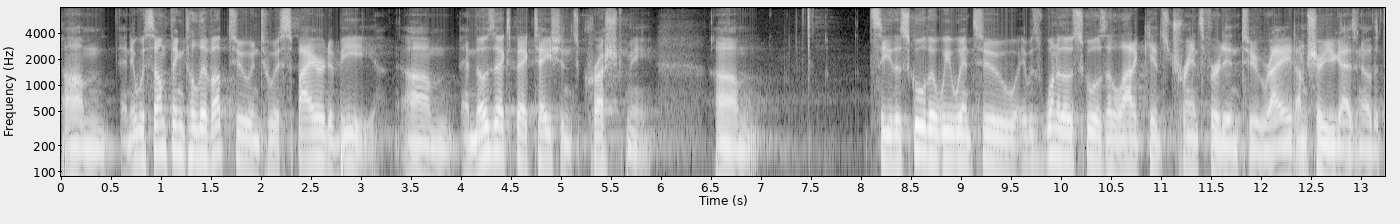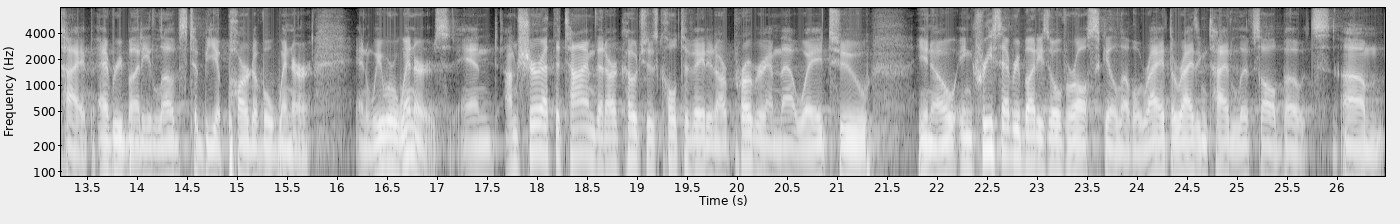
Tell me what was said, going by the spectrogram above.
Um, and it was something to live up to and to aspire to be. Um, and those expectations crushed me. Um, See, the school that we went to, it was one of those schools that a lot of kids transferred into, right? I'm sure you guys know the type. Everybody loves to be a part of a winner. And we were winners. And I'm sure at the time that our coaches cultivated our program that way to, you know, increase everybody's overall skill level, right? The rising tide lifts all boats. Um,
